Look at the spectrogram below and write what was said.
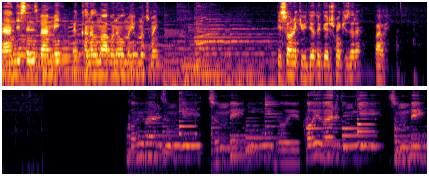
beğendiyseniz beğenmeyi ve kanalıma abone olmayı unutmayın. Bir sonraki videoda görüşmek üzere. Bay bay. Koy verdin gittin beni, oy koy verdin gittin beni.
